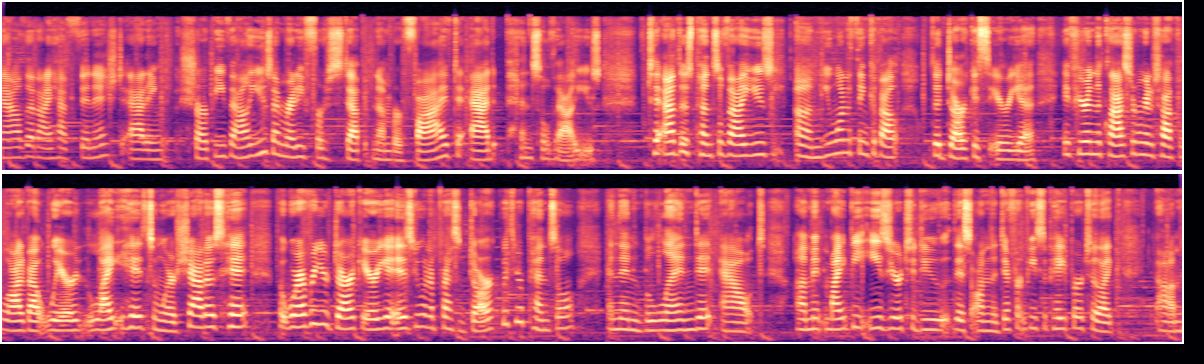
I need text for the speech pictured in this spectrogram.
Now that I have finished adding Sharpie values, I'm ready for step number five to add pencil values. To add those pencil values, um, you want to think about the darkest area. If you're in the classroom, we're going to talk a lot about where light hits and where shadows hit, but wherever your dark area is, you want to press dark with your pencil and then blend it out. Um, it might be easier to do this on a different piece of paper to like um,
